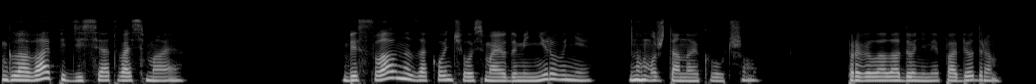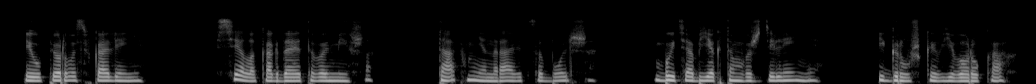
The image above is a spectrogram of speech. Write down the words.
Глава 58. Бесславно закончилось мое доминирование, но, может, оно и к лучшему. Провела ладонями по бедрам и уперлась в колени. Села, когда этого Миша. Так мне нравится больше. Быть объектом вожделения, игрушкой в его руках.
